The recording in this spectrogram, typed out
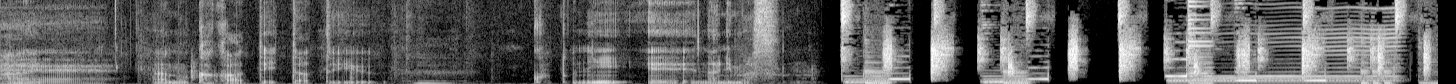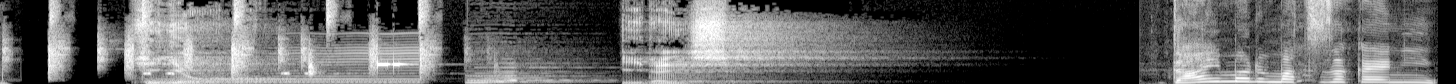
はい、あの関わっていったということに、えー、なります。企業の遺伝子大丸松坂屋に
